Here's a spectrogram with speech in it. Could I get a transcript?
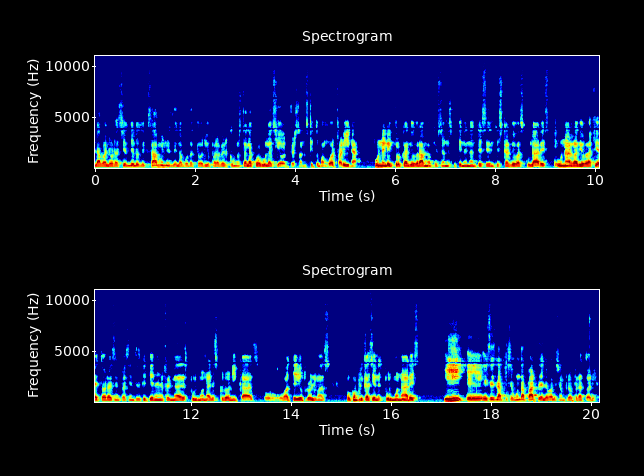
la valoración de los exámenes de laboratorio para ver cómo está la coagulación, personas que toman warfarina, un electrocardiograma, personas que tienen antecedentes cardiovasculares, una radiografía de tórax en pacientes que tienen enfermedades pulmonares crónicas o, o han tenido problemas o complicaciones pulmonares. Y eh, esa es la segunda parte de la evaluación preoperatoria.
